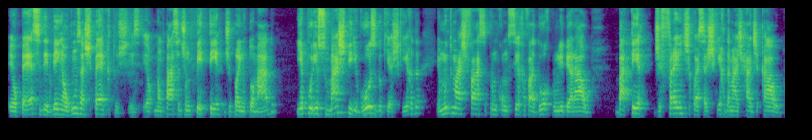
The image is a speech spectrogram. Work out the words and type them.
é o PSDB em alguns aspectos, é, não passa de um PT de banho tomado, e é por isso mais perigoso do que a esquerda. É muito mais fácil para um conservador, para um liberal, bater de frente com essa esquerda mais radical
